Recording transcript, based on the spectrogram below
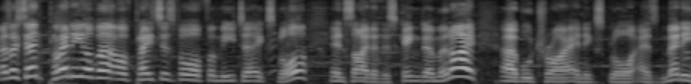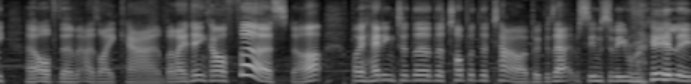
as I said, plenty of, uh, of places for, for me to explore inside of this kingdom, and I uh, will try and explore as many uh, of them as I can. But I think I'll first start by heading to the, the top of the tower, because that seems to be really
